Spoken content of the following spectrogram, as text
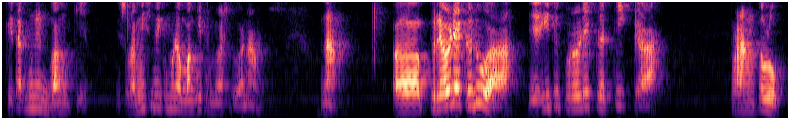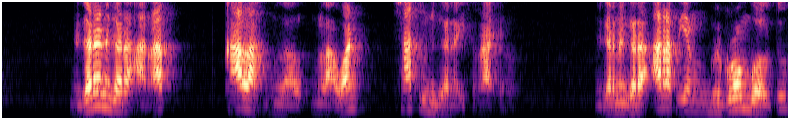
Kita kemudian bangkit. Islamisme kemudian bangkit 1926. Nah, uh, periode kedua yaitu periode ketika perang Teluk. Negara-negara Arab kalah melawan satu negara Israel. Negara-negara Arab yang bergerombol tuh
